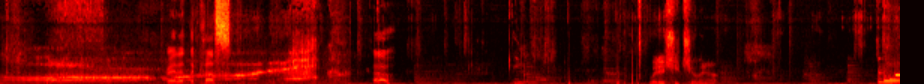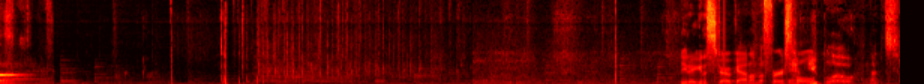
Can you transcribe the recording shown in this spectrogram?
Oh. Right at the cusp. Oh, What is she chewing up? dude, are you gonna stroke out on the first Damn, hole? you blow. That's.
